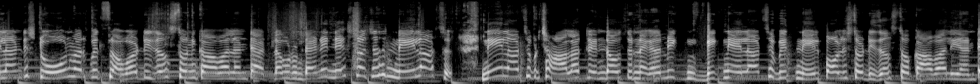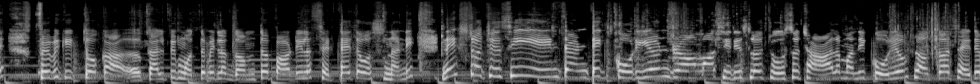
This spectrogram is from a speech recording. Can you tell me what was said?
ఇలాంటి stone work with flower designs తోని కావాలంటే అట్లా కూడా ఉంటాయి. అండ్ నెక్స్ట్ వచ్చేసి నెయిల్ ఆర్ట్స్. నెయిల్ ఆర్ట్స్ ఇప్పుడు చాలా ట్రెండ్ అవుతున్నాయి కదా. మీకు big nail arts with nail పాలిష్తో డిజైన్స్తో కావాలి అంటే ఫెవికిక్తో కలిపి మొత్తం ఇట్లా గమ్తో పాటు ఇలా సెట్ అయితే వస్తుందండి. నెక్స్ట్ వచ్చేసి ఏంటంటే కొరియన్ డ్రామా సిరీస్లో చూస్తూ చాలా మంది కొరియన్ ఫ్లక్కర్స్ అయితే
